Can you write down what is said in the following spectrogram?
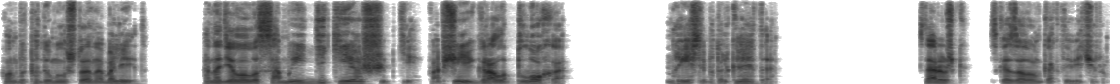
он бы подумал, что она болеет. Она делала самые дикие ошибки, вообще играла плохо. Но если бы только это... — Старушка, — сказал он как-то вечером,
